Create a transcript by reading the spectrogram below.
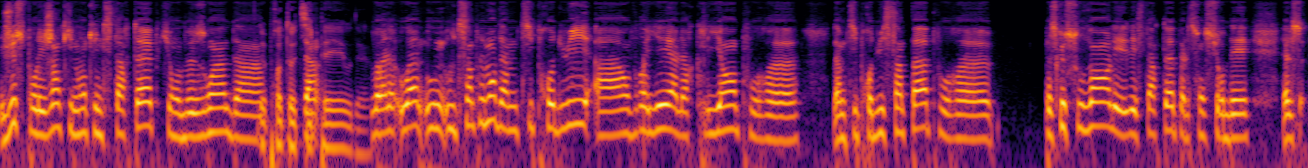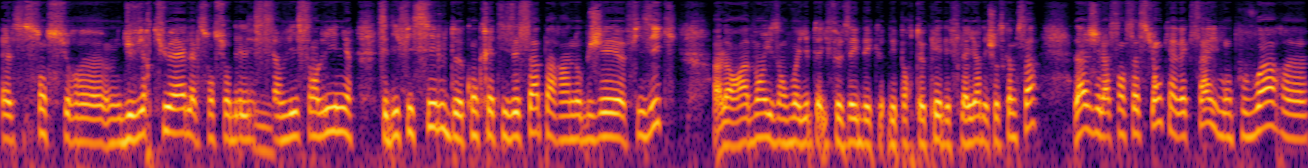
juste pour les gens qui montent une start-up, qui ont besoin d'un de prototyper ou de voilà, ou, ou, simplement d'un petit produit à envoyer à leurs clients pour euh, d'un petit produit sympa pour euh, parce que souvent les, les startups elles sont sur des elles, elles sont sur euh, du virtuel, elles sont sur des mm. services en ligne. C'est difficile de concrétiser ça par un objet physique. Alors avant ils envoyaient ils faisaient des, des porte-clés, des flyers, des choses comme ça. Là j'ai la sensation qu'avec ça ils vont pouvoir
